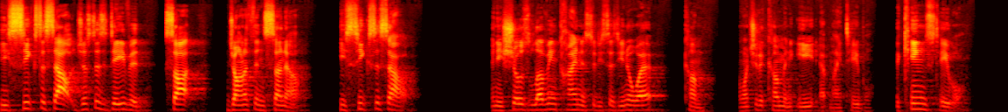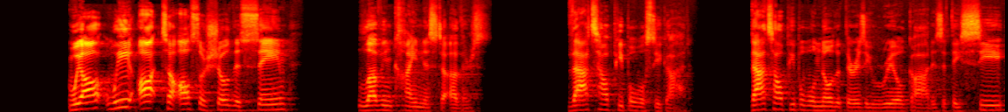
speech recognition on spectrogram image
He seeks us out, just as David sought Jonathan's son out. He seeks us out. And he shows loving kindness that he says, You know what? Come. I want you to come and eat at my table, the king's table. We, all, we ought to also show this same loving kindness to others. That's how people will see God. That's how people will know that there is a real God, is if they see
